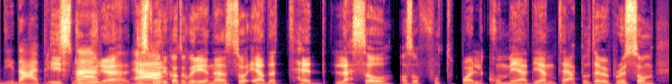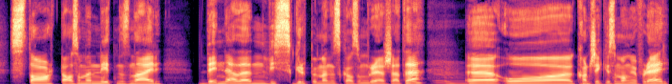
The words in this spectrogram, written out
de der de prisene store, de Ja. store kategoriene, så er det Ted Lasso, altså fotballkomedien til Apple TV Pluss, som starta som en liten sånn her den er det en viss gruppe mennesker som gleder seg til, Mm. eh, og kanskje ikke så mange flere.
